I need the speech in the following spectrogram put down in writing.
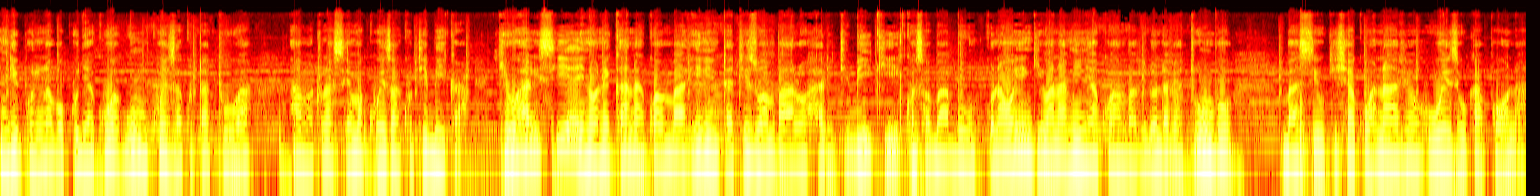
ndipo linapokuja kuwa gumu kuweza kutatua ama tunasema kuweza kutibika. Kiuhalisia, inaonekana kwamba hili ni tatizo ambalo halitibiki, kwa sababu kuna wengi wanaamini ya kwamba vidonda vya tumbo basi ukishakuwa navyo huwezi ukapona.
